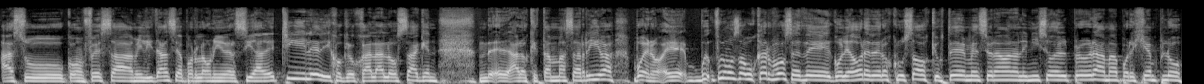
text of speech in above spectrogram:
a su confesa militancia por la Universidad de Chile. Dijo que ojalá lo saquen a los que están más arriba. Bueno, eh, fuimos a buscar voces de goleadores de los Cruzados que ustedes mencionaban al inicio del programa. Por ejemplo,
